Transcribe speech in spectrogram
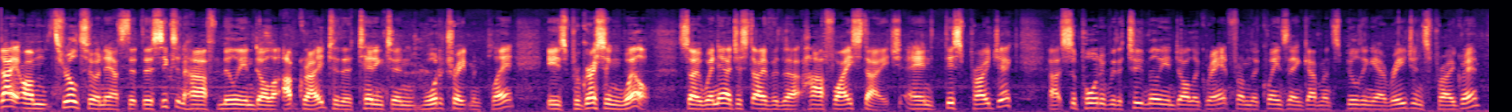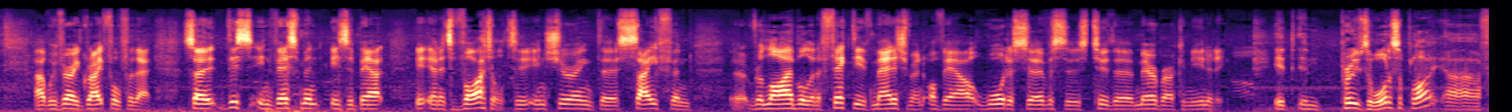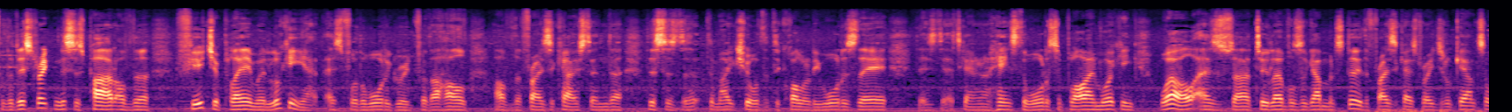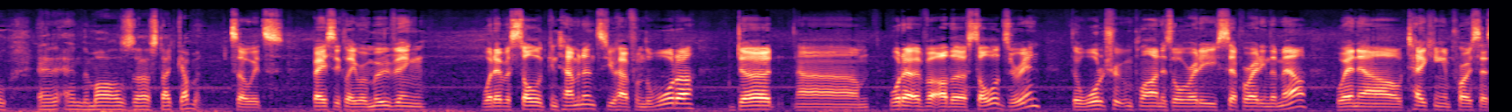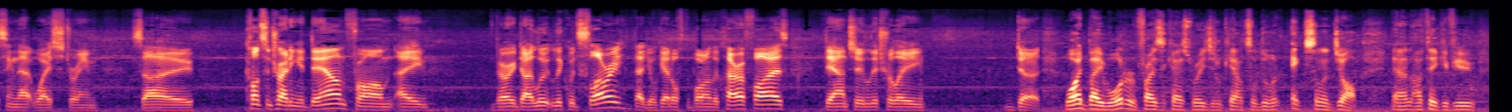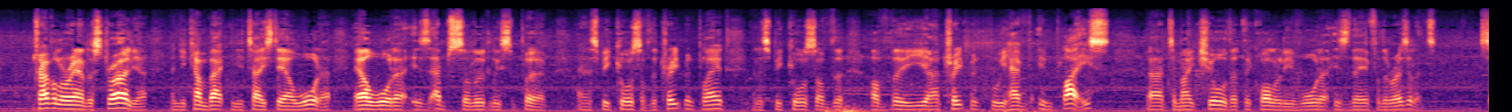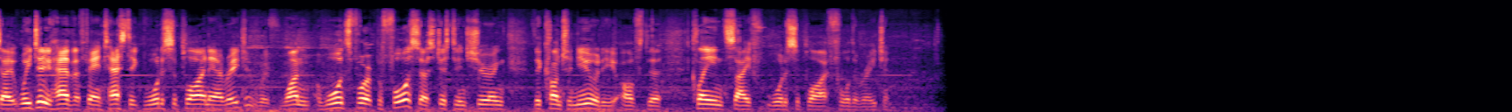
Today I'm thrilled to announce that the $6.5 million upgrade to the Teddington water treatment plant is progressing well. So we're now just over the halfway stage and this project, uh, supported with a $2 million grant from the Queensland Government's Building Our Regions program, uh, we're very grateful for that. So this investment is about, and it's vital to ensuring the safe and uh, reliable and effective management of our water services to the Maryborough community. It improves the water supply uh, for the district, and this is part of the future plan we're looking at as for the water grid for the whole of the Fraser Coast. And uh, this is to, to, make sure that the quality water's there. There's, it's going to enhance the water supply and working well as uh, two levels of governments do: the Fraser Coast Regional Council and, and the Miles uh, State Government. So it's basically removing whatever solid contaminants you have from the water, dirt, um, whatever other solids are in the water treatment plant is already separating them out. We're now taking and processing that waste stream. So concentrating it down from a very dilute liquid slurry that you'll get off the bottom of the clarifiers down to literally dirt. Wide Bay Water and Fraser Coast Regional Council do an excellent job. And I think if you travel around Australia and you come back and you taste our water, our water is absolutely superb. And it's because of the treatment plant and it's because of the, of the uh, treatment we have in place uh, to make sure that the quality of water is there for the residents. So we do have a fantastic water supply in our region. We've won awards for it before, so it's just ensuring the continuity of the clean, safe water supply for the region.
